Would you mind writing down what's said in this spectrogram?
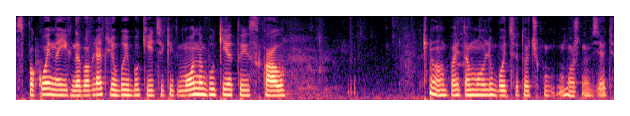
спокойно их добавлять в любые букетики, монобукеты из кал. Поэтому любой цветочек можно взять.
